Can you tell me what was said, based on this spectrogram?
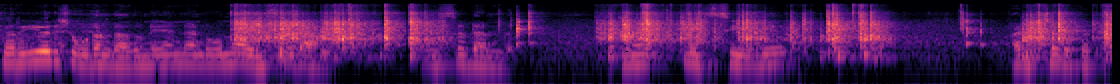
ചെറിയൊരു ചൂടുണ്ട്. അതുകൊണ്ട് ഞാൻ രണ്ട് മൂന്ന് ഐസ് ഇടാം. ഐസ് ഇടുന്നുണ്ട് പിന്നെ മിക്സിയിൽ അടിച്ചെടുക്കട്ടെ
